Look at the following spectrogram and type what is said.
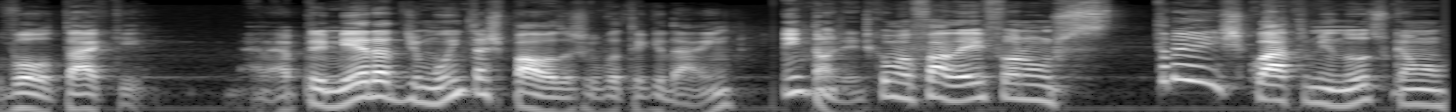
voltar aqui. É a primeira de muitas pausas que eu vou ter que dar, hein? Então, gente, como eu falei, foram uns 3, 4 minutos, que é um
